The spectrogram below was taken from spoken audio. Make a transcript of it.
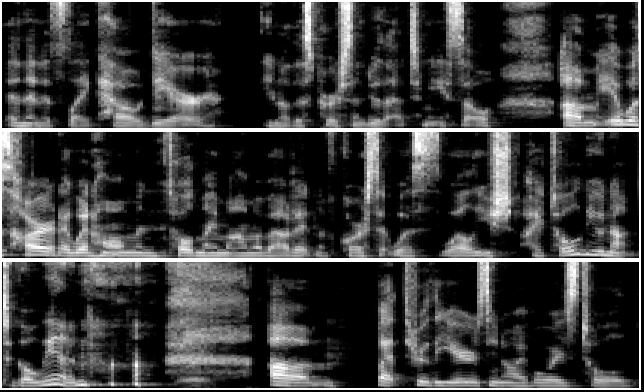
And then it's like, how dare, you know, this person do that to me? So um, it was hard. I went home and told my mom about it. And of course, it was, well, you sh- I told you not to go in. right. um, but through the years, you know, I've always told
